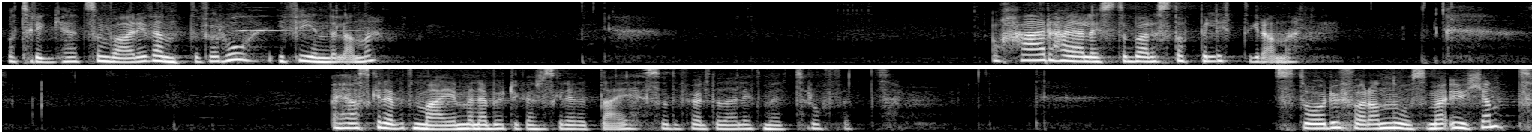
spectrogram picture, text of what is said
og trygghet som var i vente for henne i fiendelandet. Og Her har jeg lyst til å bare stoppe litt. Jeg har skrevet meg, men jeg burde kanskje skrevet deg, så du følte deg litt mer truffet. Står du foran noe som er ukjent?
